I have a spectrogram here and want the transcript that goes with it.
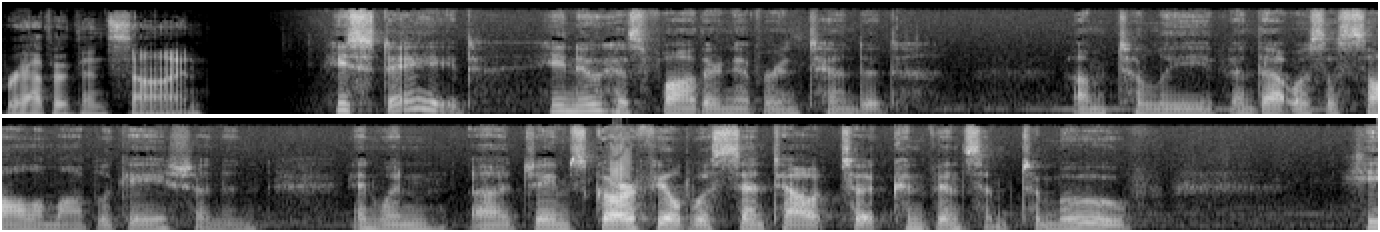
rather than sign. He stayed. He knew his father never intended um, to leave, and that was a solemn obligation. And and when uh, James Garfield was sent out to convince him to move, he,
